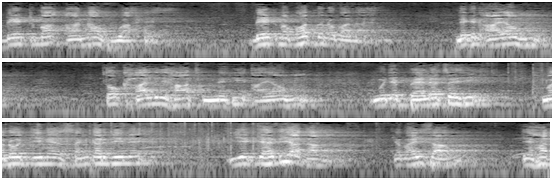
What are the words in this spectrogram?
बेटमा आना हुआ है। बेटमा बहुत दिनों बाद आया हूँ, लेकिन आया हूँ तो खाली हाथ नहीं आया हूँ। मुझे पहले से ही मनोज जी ने, शंकर जी ने ये कह दिया था कि भाई साहब, यहाँ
